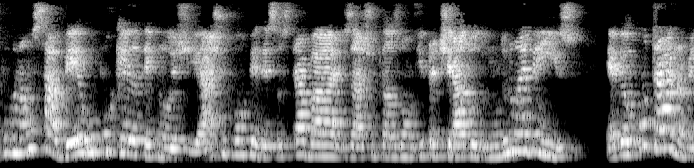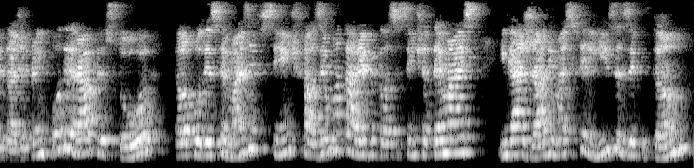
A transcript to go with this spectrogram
por, não saber o porquê da tecnologia. Acham que vão perder seus trabalhos, acham que elas vão vir para tirar todo mundo. Não é bem isso. É pelo contrário, na verdade. É para empoderar a pessoa, ela poder ser mais eficiente, fazer uma tarefa que ela se sente até mais engajada e mais feliz executando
